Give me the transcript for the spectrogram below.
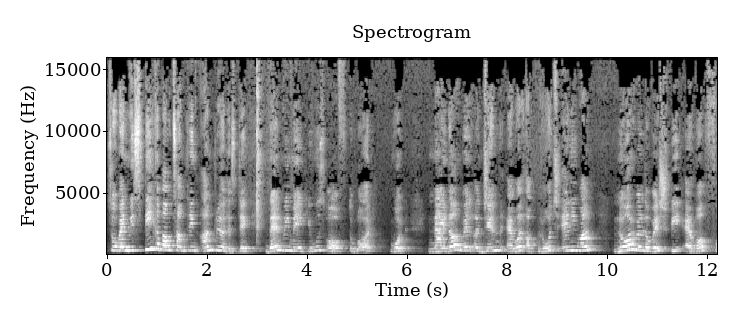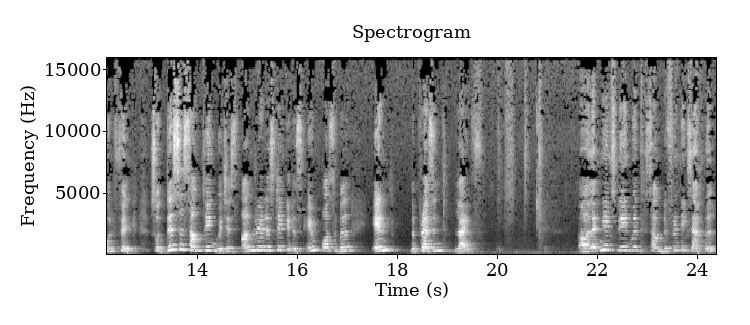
So when we speak about something unrealistic, then we make use of the word would. Neither will a jinn ever approach anyone nor will the wish be ever fulfilled. So this is something which is unrealistic, it is impossible in the present life. Uh, let me explain with some different example.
